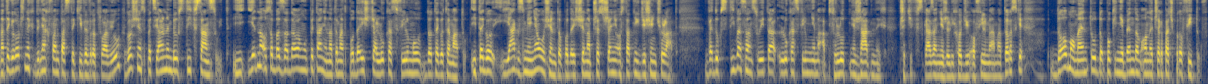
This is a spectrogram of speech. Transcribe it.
Na tegorocznych Dniach Fantastyki we Wrocławiu gościem specjalnym był Steve Sansweet. I jedna osoba zadała mu pytanie na temat podejścia filmu do tego tematu i tego, jak zmieniało się to podejście na przestrzeni ostatnich 10 lat. Według Steve'a Sansweeta Lucasfilm nie ma absolutnie żadnych przeciwwskazań, jeżeli chodzi o filmy amatorskie do momentu, dopóki nie będą one czerpać profitów,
